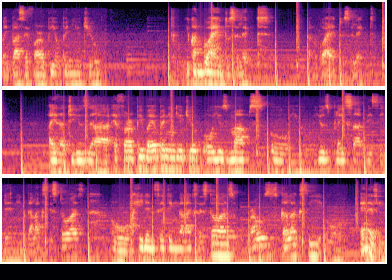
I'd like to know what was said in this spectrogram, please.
Bypass FRP open YouTube. You can go ahead to select you can go ahead to select either to use uh, FRP by opening YouTube or use maps or you use play service hidden in Galaxy stores or hidden setting Galaxy stores browse Galaxy or anything.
